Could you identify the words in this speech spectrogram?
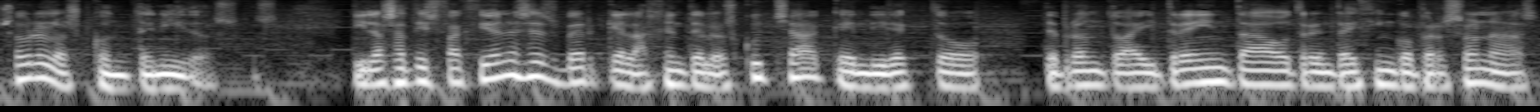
sobre los contenidos. Y la satisfacción es ver que la gente lo escucha, que en directo de pronto hay 30 o 35 personas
